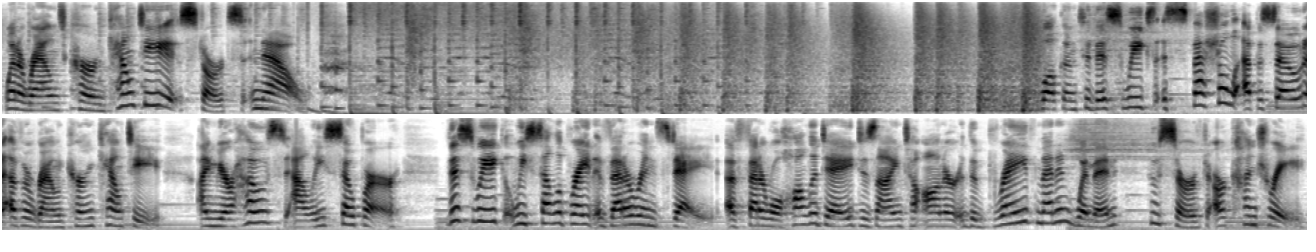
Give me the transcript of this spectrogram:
when Around Kern County starts now. Welcome to this week's special episode of Around Kern County. I'm your host, Ali Soper. This week, we celebrate Veterans Day, a federal holiday designed to honor the brave men and women who served our country.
